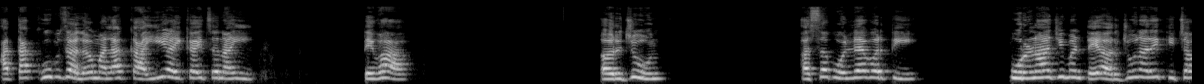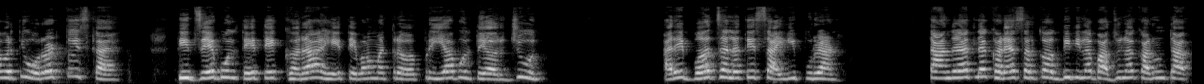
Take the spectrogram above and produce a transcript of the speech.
आता खूप झालं मला काही ऐकायचं नाही. तेव्हा अर्जुन असं बोलल्यावरती पूर्णाजी म्हणते अर्जुन अरे तिच्यावरती ओरडतोयस काय? ती जे बोलते ते खरं आहे. तेव्हा मात्र प्रिया बोलते अर्जुन अरे बस झालं ते सायली पुराण. तांदळातल्या खड्यासारखं अगदी तिला बाजूला काढून टाक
